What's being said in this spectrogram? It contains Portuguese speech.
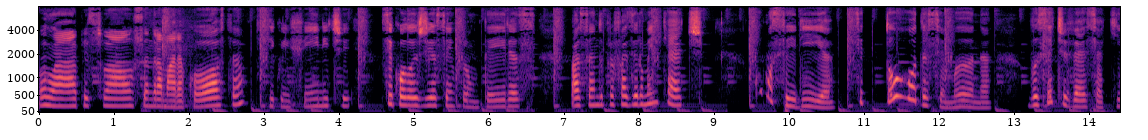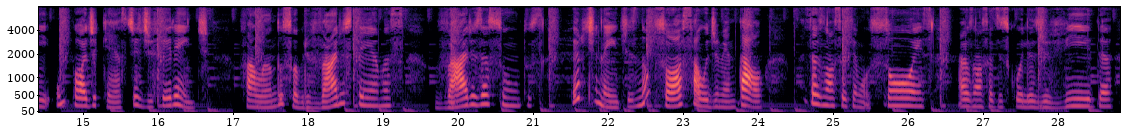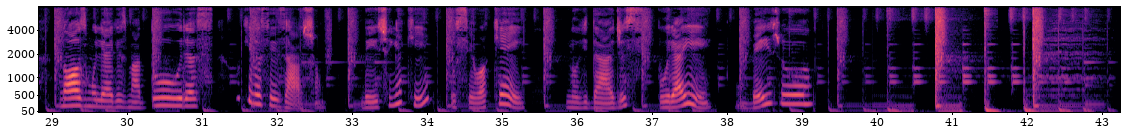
Olá, pessoal. Sandra Mara Costa, Psico Infinity, Psicologia Sem Fronteiras, passando para fazer uma enquete. Como seria se toda semana você tivesse aqui um podcast diferente, falando sobre vários temas, vários assuntos pertinentes não só à saúde mental, mas às nossas emoções, às nossas escolhas de vida? Nós mulheres maduras. O que vocês acham? Deixem aqui o seu ok. Novidades por aí. Um beijo!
